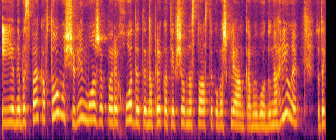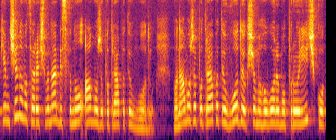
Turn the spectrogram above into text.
І небезпека в тому, що він може переходити, наприклад, якщо в нас пластикова шклянка, ми воду нагріли, то таким чином ця речовина бісфенол А може потрапити в воду. Вона може потрапити в воду, якщо ми говоримо про річку,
